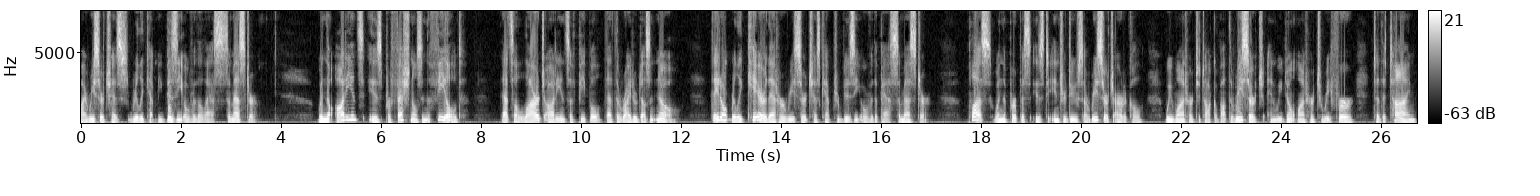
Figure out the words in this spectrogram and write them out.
My research has really kept me busy over the last semester. When the audience is professionals in the field, that's a large audience of people that the writer doesn't know. They don't really care that her research has kept her busy over the past semester. Plus, when the purpose is to introduce a research article, we want her to talk about the research and we don't want her to refer to the time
